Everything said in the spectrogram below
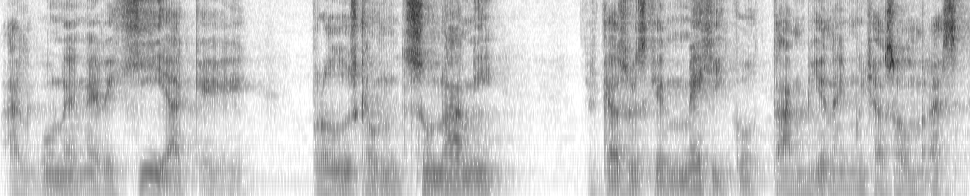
alguna energía que produzca un tsunami. El caso es que en México también hay muchas sombras.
